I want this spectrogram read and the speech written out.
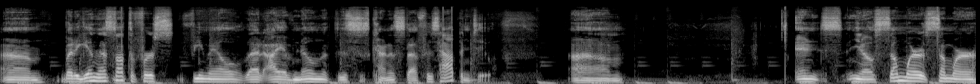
Um, but again, that's not the first female that I have known that this kind of stuff has happened to. Um, and you know, somewhere, somewhere,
